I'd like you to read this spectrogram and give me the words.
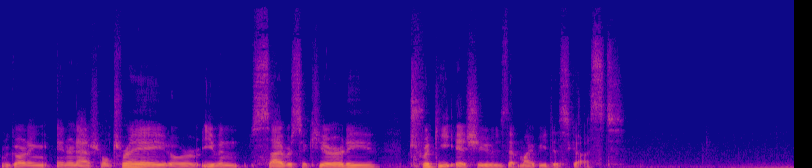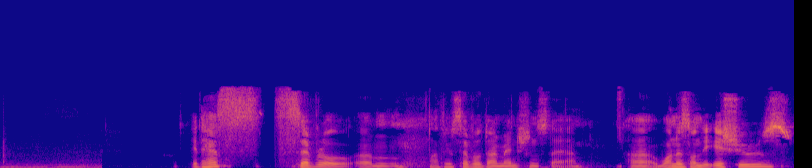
regarding international trade or even cybersecurity, tricky issues that might be discussed? It has several, um, I think, several dimensions there. Uh, one is on the issues,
